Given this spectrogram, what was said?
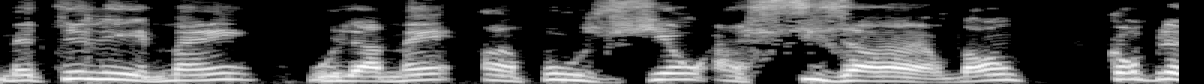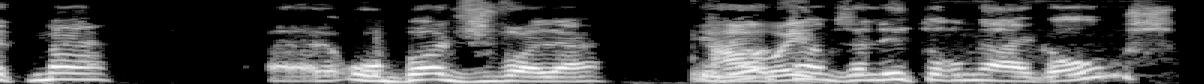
mettez les mains ou la main en position à 6 heures, donc complètement euh, au bas du volant. Et Ah là, oui. quand vous allez tourner à gauche,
